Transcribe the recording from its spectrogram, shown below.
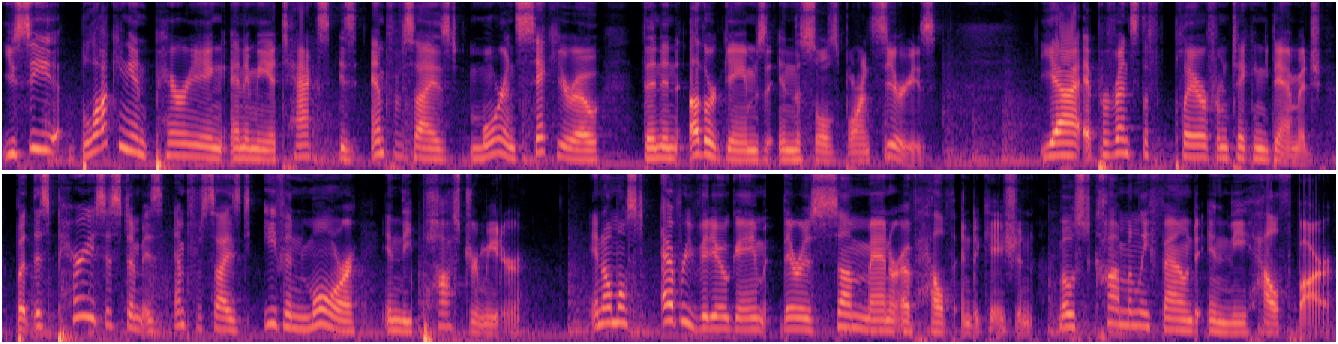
You see, blocking and parrying enemy attacks is emphasized more in Sekiro than in other games in the Soulsborne series. Yeah, it prevents the player from taking damage, but this parry system is emphasized even more in the posture meter. In almost every video game, there is some manner of health indication, most commonly found in the health bar.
